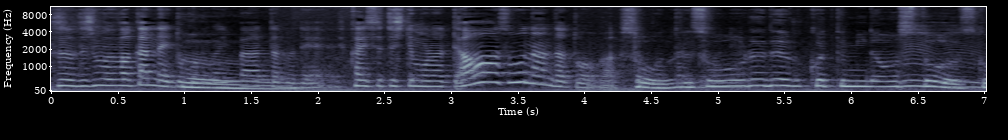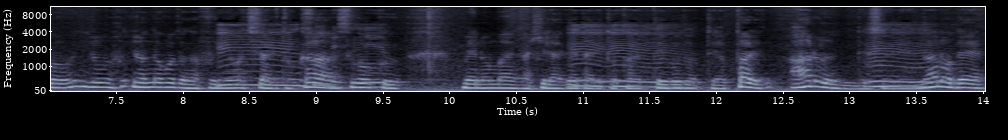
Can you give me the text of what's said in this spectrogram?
そう私も分かんないところがいっぱいあったので、解説してもらってああそうなんだとはそうでそれでこうやって見直すと、うん。うんそのいろいろんなことが腑に落ちたりとか、うんそうですすねごく目の前が開けたりとかっていうことってやっぱりあるんですよね、うんなので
